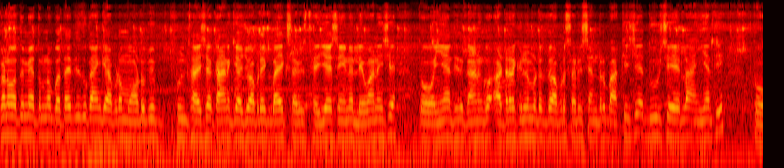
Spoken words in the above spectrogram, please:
ઘણો હતો મેં તમને બતાવી દીધું કારણ કે આપણે મોડું બી ફૂલ થાય છે. કારણ કે હજુ આપણે એક બાઇક સર્વિસ થઈ જાય છે એને લેવાની છે. તો અહીંયાથી કારણ કે અઢાર કિલોમીટર તો આપણું સર્વિસ સેન્ટર બાકી છે દૂર છે એટલે અહીંયાથી. તો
